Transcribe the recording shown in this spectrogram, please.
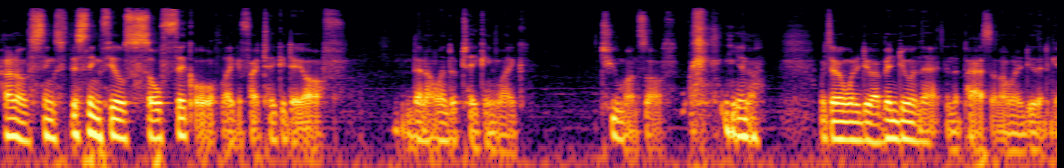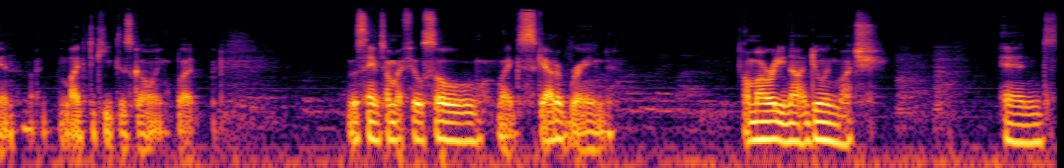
I don't know. This thing's this thing feels so fickle. Like if I take a day off, then I'll end up taking like two months off, you know, which I don't want to do. I've been doing that in the past. I don't want to do that again. I'd like to keep this going, but at the same time, I feel so like scatterbrained. I'm already not doing much and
